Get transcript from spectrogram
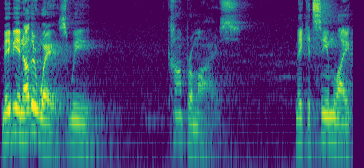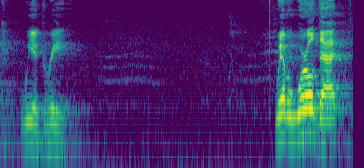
maybe in other ways we compromise, make it seem like we agree. We have a world that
